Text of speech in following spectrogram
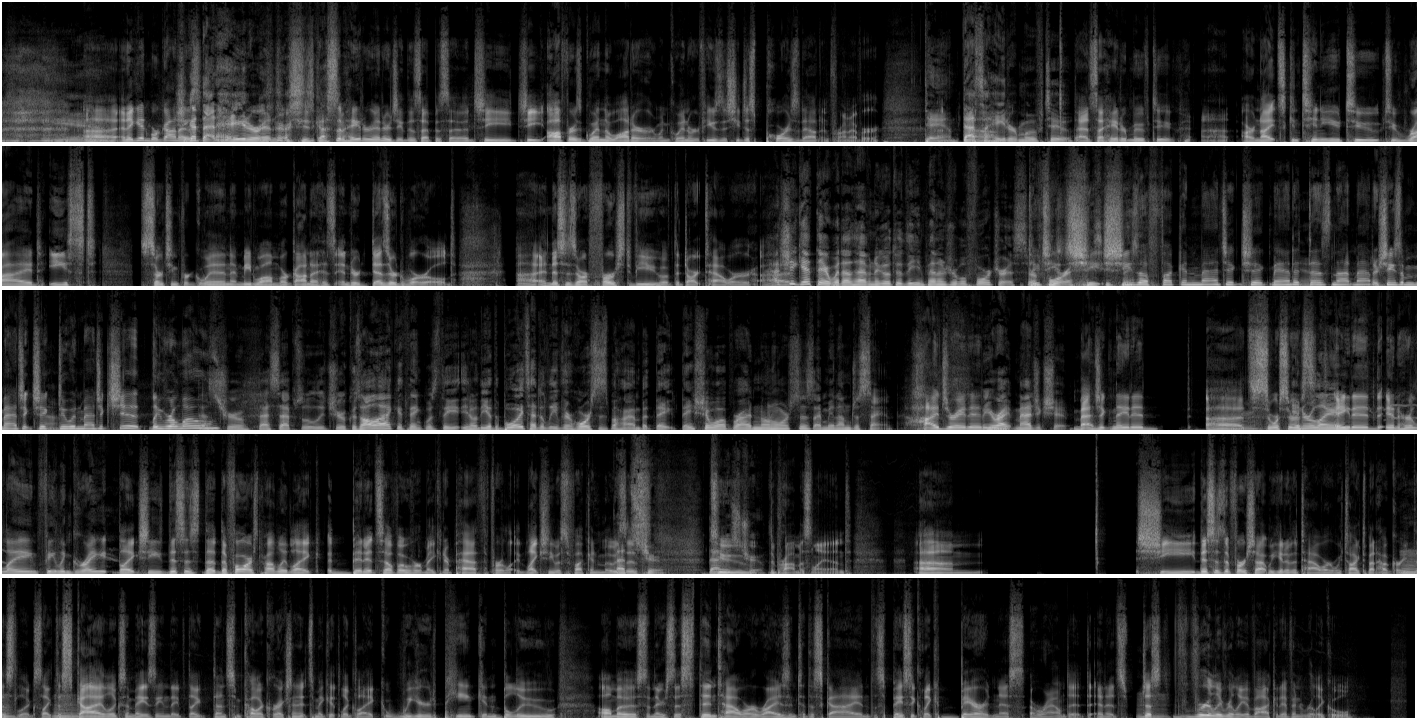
Yeah. Uh, and again, Morgana She got that hater in her. She's got some hater energy this episode. She she offers Gwen the water, and when Gwen refuses, she just pours it out in front of her. Damn, that's a um, hater move too. That's a hater move too. Uh, our knights continue to to ride east, searching for Gwen, and meanwhile Morgana has entered Desert World, uh, and this is our first view of the Dark Tower. Uh, How'd she get there without having to go through the impenetrable fortress or Dude, she- forest? she, excuse she's me. a fucking magic chick, man. It Yeah. does not matter. She's a magic chick No. doing magic shit. Leave her alone. That's true. That's absolutely true. Because all I could think was the you know the other boys had to leave their horses behind, but they they show up riding on horses. I mean, I'm just saying. Hydrated. But you're right, magic shit. magicnated uh Mhm. sorceress In her lane. aided in her lane feeling great like she this is the the forest probably like bent itself over making her path for like, like she was fucking moses That's true. That to true. the promised land um she this is the first shot we get of the tower we talked about how great this looks like the Mm. sky looks amazing they've like done some color correction to make it look like weird pink and blue almost and there's this thin tower rising to the sky and this basic like barrenness around it and it's just Mm. really really evocative and really cool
